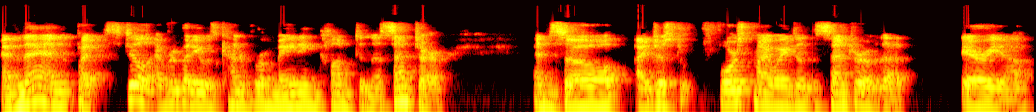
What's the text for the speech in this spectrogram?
And then, but still, everybody was kind of remaining clumped in the center. And so I just forced my way to the center of that area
